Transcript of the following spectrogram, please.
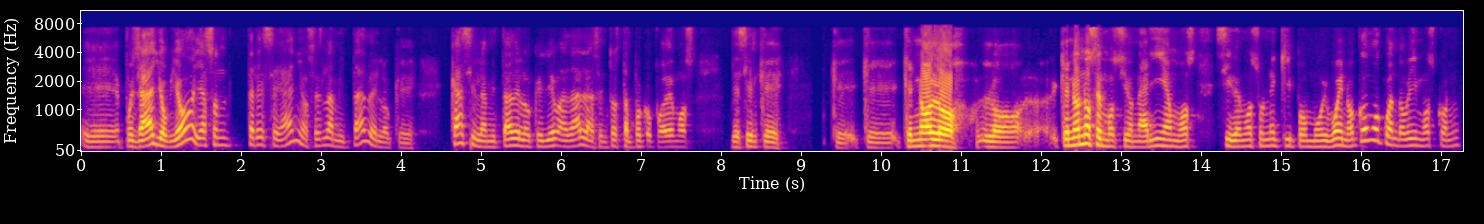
eh, pues ya llovió, ya son 13 años, es la mitad de lo que, casi la mitad de lo que lleva Dallas, entonces tampoco podemos decir que, que, que, no lo, lo, que no nos emocionaríamos si vemos un equipo muy bueno, como cuando vimos con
